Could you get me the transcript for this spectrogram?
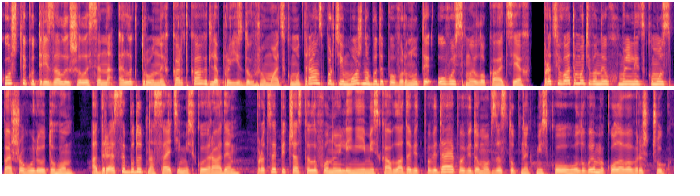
Кошти, котрі залишилися на електронних картках для проїзду в громадському транспорті, можна буде повернути у восьми локаціях. Працюватимуть вони в Хмельницькому з 1 лютого. Адреси будуть на сайті міської ради. Про це під час телефонної лінії міська влада відповідає, повідомив заступник міського голови Микола Ваврищук.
